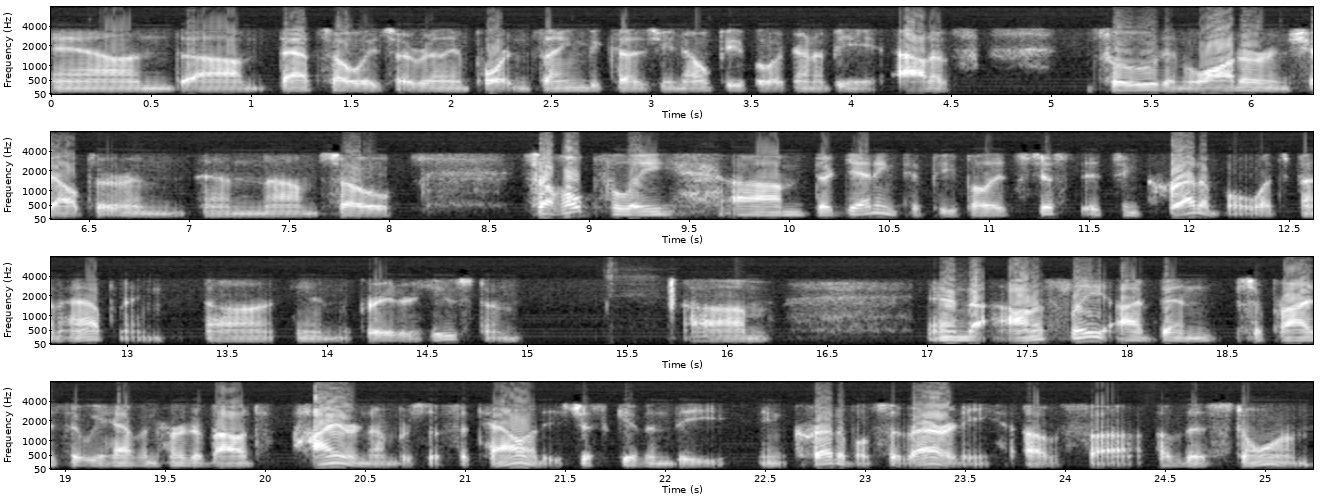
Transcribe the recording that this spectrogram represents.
and um, that's always a really important thing because you know people are going to be out of food and water and shelter, and and um, so so hopefully um, they're getting to people. It's just it's incredible what's been happening uh, in Greater Houston. Um, and honestly, I've been surprised that we haven't heard about higher numbers of fatalities, just given the incredible severity of uh, of this storm.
